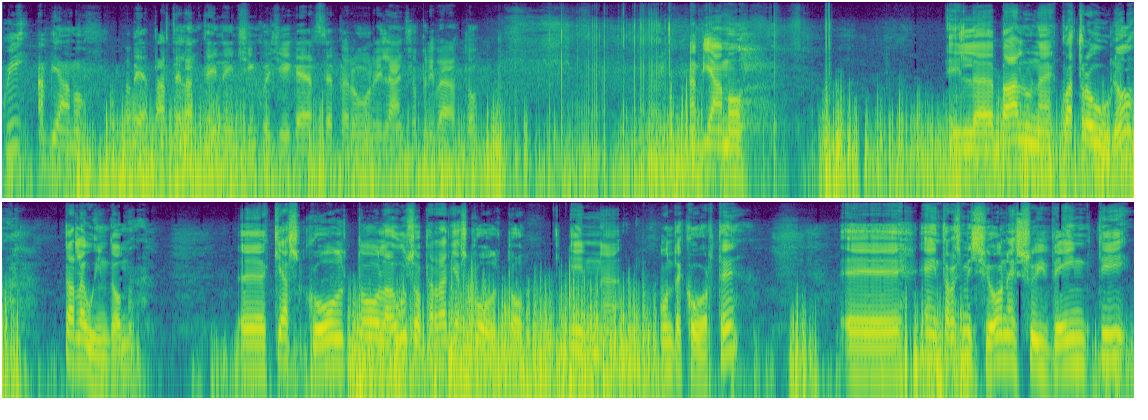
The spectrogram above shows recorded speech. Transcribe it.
Qui abbiamo vabbè a parte l'antenna in 5 GHz per un rilancio privato abbiamo il balloon 4.1 per la Windom eh, che ascolto, la uso per radioascolto in onde corte eh, e in trasmissione sui 20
